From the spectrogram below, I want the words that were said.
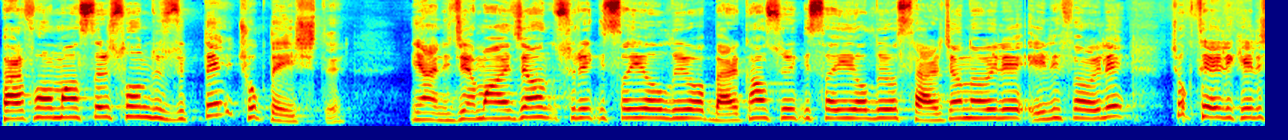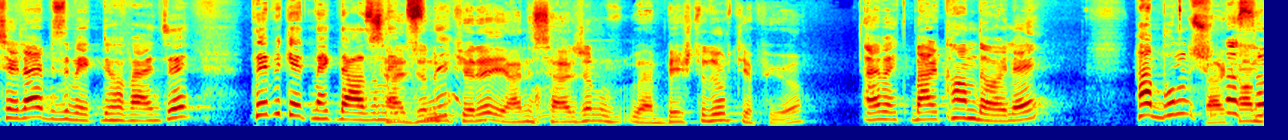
performansları son düzlükte çok değişti. Yani Cemalcan sürekli sayı alıyor, Berkan sürekli sayı alıyor, Sercan öyle, Elif öyle. Çok tehlikeli şeyler bizi bekliyor bence. Tebrik etmek lazım Sercan'ı hepsini. bir kere yani Sercan uz- yani 5'te 4 yapıyor. Evet Berkan da öyle. Ha bunu şunu da Berkan dörtte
